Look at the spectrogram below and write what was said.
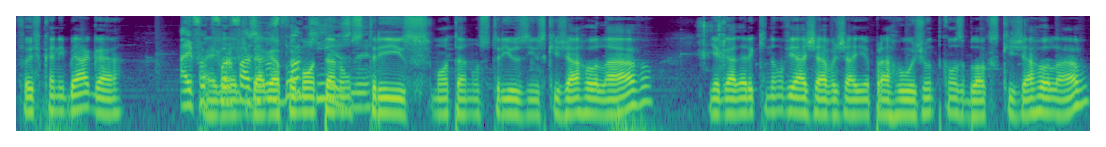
foi ficando em BH. Aí, foi, aí foram fazendo BH foi montando uns né? trios, montando uns triozinhos que já rolavam. E a galera que não viajava já ia pra rua junto com os blocos que já rolavam.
